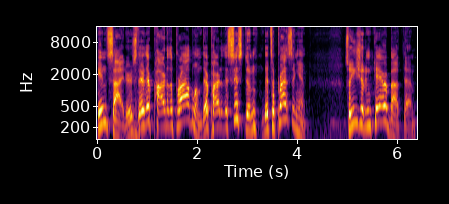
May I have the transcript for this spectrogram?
insiders? They're, they're part of the problem. They're part of the system that's oppressing him. So he shouldn't care about them.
